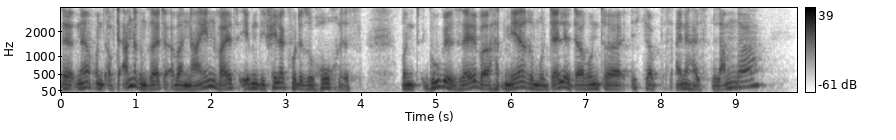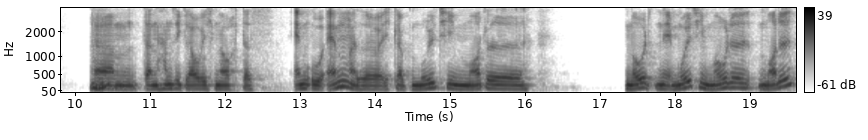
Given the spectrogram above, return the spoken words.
äh, ne, und auf der anderen Seite aber nein, weil es eben die Fehlerquote so hoch ist. Und Google selber hat mehrere Modelle darunter. Ich glaube, das eine heißt Lambda. Mhm. Ähm, dann haben sie, glaube ich, noch das MUM, also ich glaube Multimodal, Mode, nee, Multimodal Model.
